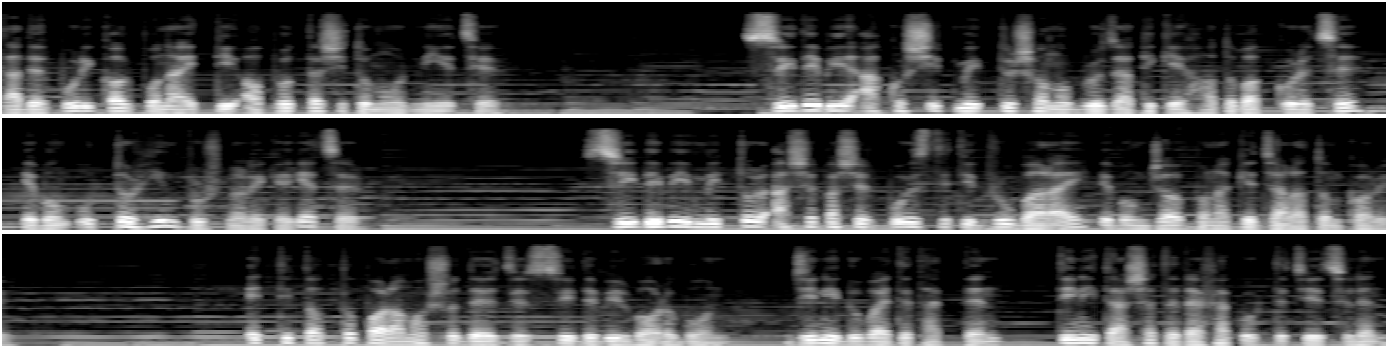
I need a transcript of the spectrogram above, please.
তাদের পরিকল্পনা একটি অপ্রত্যাশিত মোড় নিয়েছে। শ্রীদেবীর আকস্মিক মৃত্যু সমগ্র জাতিকে হতবাক করেছে এবং উত্তরহীন প্রশ্ন রেখে গেছে। শ্রীদেবীর মৃত্যুর আশেপাশের পরিস্থিতি ভ্রু বাড়ায় এবং জল্পনাকে জ্বালাতন করে। একটি তত্ত্ব পরামর্শ দেয় যে শ্রীদেবীর বড় বোন, যিনি দুবাইতে থাকতেন, তিনি তার সাথে দেখা করতে চেয়েছিলেন,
